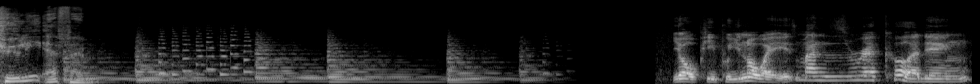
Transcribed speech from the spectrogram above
Coolie FM. Yo, people, you know what it is? Man's recording.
